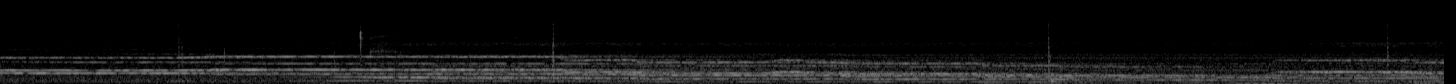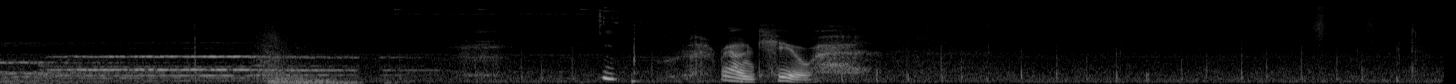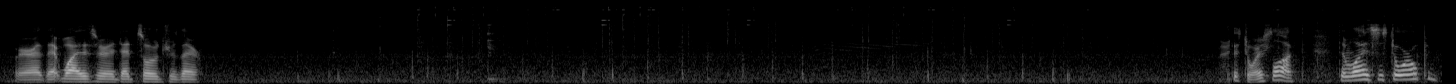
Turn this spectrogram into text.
Round Q. Where are that? Why is there a dead soldier there? This door is locked. Then why is this door open?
